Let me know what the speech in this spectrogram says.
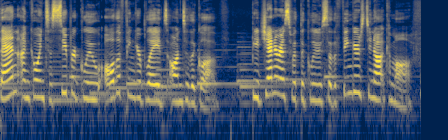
Then I'm going to super glue all the finger blades onto the glove. Be generous with the glue so the fingers do not come off.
